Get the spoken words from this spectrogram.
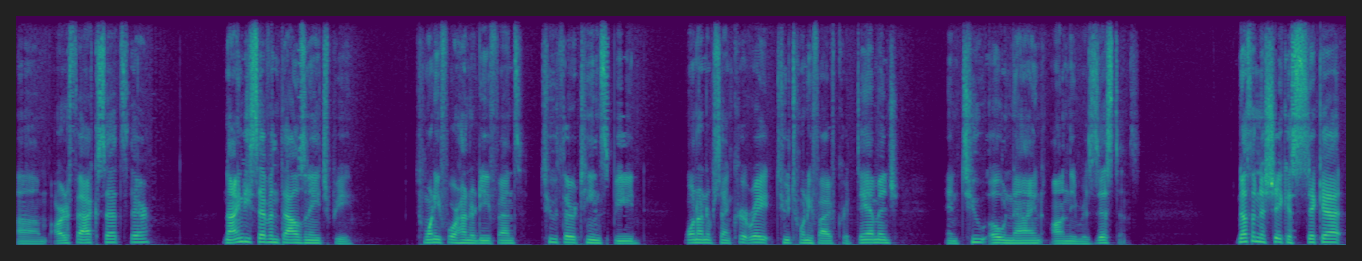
um, artifact sets there. 97,000 HP, 2400 defense, 213 speed, 100% crit rate, 225 crit damage, and 209 on the resistance. Nothing to shake a stick at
